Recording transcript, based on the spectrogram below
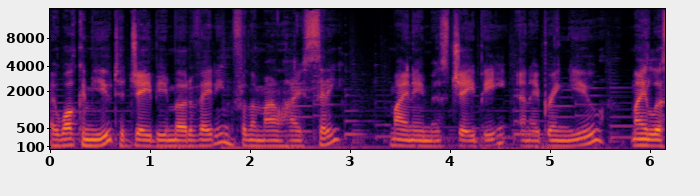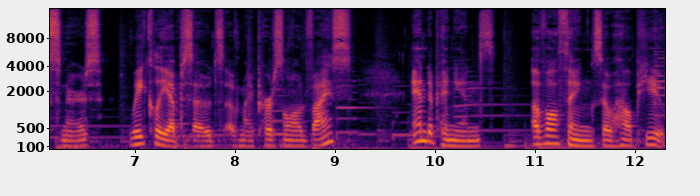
I welcome you to JB Motivating for the Mile High City. My name is JB, and I bring you, my listeners, weekly episodes of my personal advice and opinions of all things that will help you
